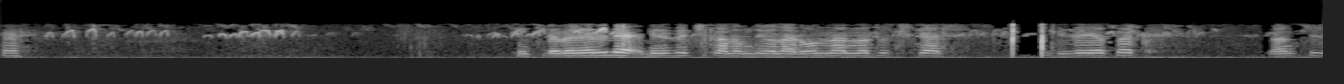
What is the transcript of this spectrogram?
heh. Hint bebeleri de biz de çıkalım diyorlar. Onlar nasıl çıkar? Bize yasak. Lan siz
